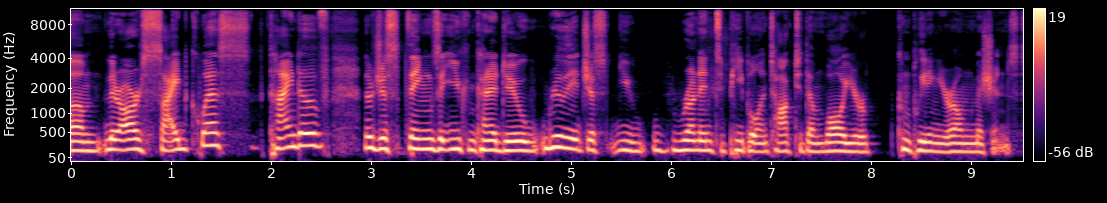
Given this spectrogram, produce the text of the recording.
Um, there are side quests, kind of. They're just things that you can kind of do. Really, just you run into people and talk to them while you're completing your own missions.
